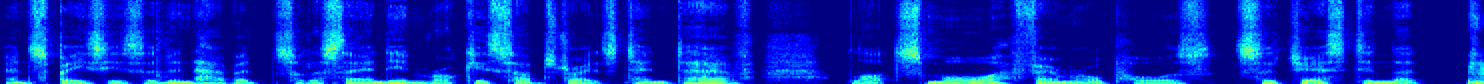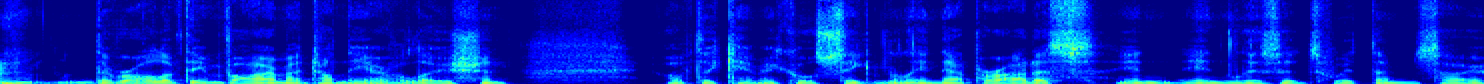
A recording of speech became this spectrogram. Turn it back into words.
and species that inhabit sort of sandy and rocky substrates tend to have lots more femoral pores, suggesting that the role of the environment on the evolution of the chemical signaling apparatus in, in lizards with them. So,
